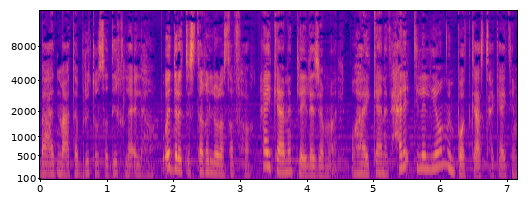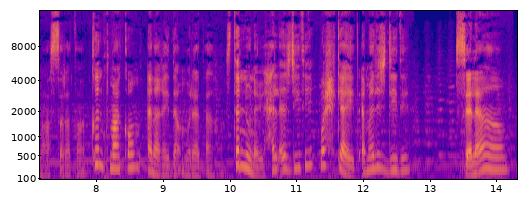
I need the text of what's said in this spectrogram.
بعد ما اعتبرته صديق لإلها وقدرت تستغله لصفها. هاي كانت ليلى جمال وهاي كانت حلقتي لليوم من بودكاست حكايتي مع السرطان. كنت معكم أنا غيداء مراد آغا. استنونا بحلقة جديدة وحكاية أمل جديدة. سلام!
